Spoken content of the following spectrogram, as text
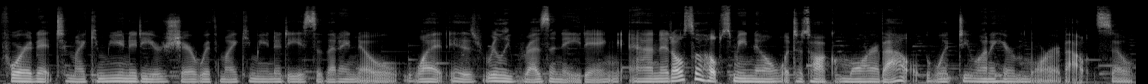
forward it to my community or share with my community so that I know what is really resonating. And it also helps me know what to talk more about. What do you want to hear more about? So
